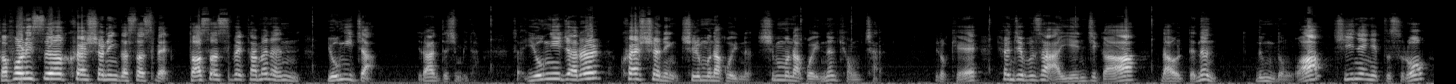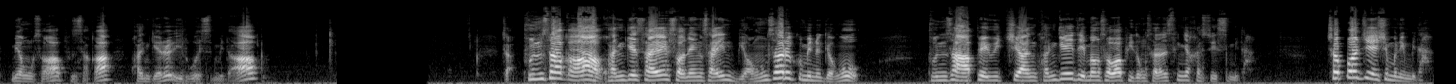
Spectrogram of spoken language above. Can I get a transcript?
The police questioning the suspect. The suspect 하면은 용의자라는 뜻입니다. 자, 용의자를 questioning 질문하고 있는 신문하고 있는 경찰. 이렇게 현재 분사 ing가 나올 때는 능동과 진행의 뜻으로 명사와 분사가 관계를 이루고 있습니다. 자, 분사가 관계사의 선행사인 명사를 꾸미는 경우 분사 앞에 위치한 관계의 대명사와 비동사를 생략할 수 있습니다. 첫 번째 예시문입니다.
